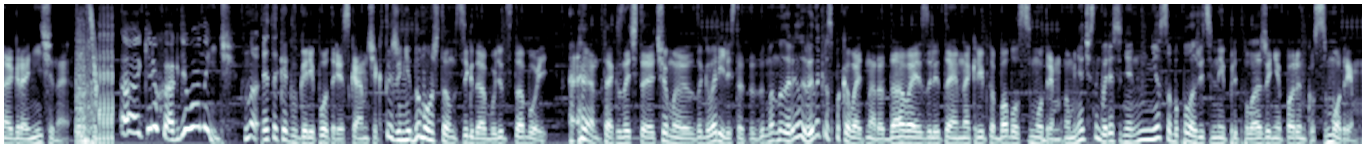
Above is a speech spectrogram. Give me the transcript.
ограничено. А, Кирюха, а где Ваныч? Ну, это как в Гарри Поттере, скамчик. Ты же не думал, что он всегда будет с тобой? так, значит, о чем мы заговорились-то? Рынок распаковать надо. Давай залетаем на Crypto Bubble, смотрим. У меня, честно говоря, сегодня не особо положительные предположения по рынку. Смотрим.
